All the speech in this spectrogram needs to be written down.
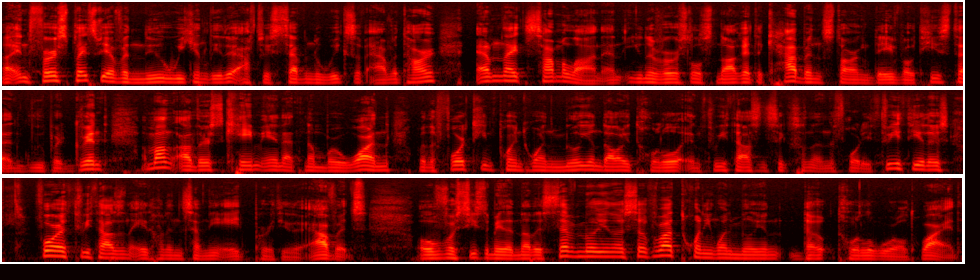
Uh, in first place, we have a new weekend leader after seven weeks of Avatar. M. Night Shyamalan and Universal's Knock at the Cabin, starring Dave Bautista and Rupert Grint, among others, came in at number one with a $14.1 million total in 3,643 theaters for a 3,878 per theater average. Overseas, they made another 7 million or so for about 21 million total worldwide.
